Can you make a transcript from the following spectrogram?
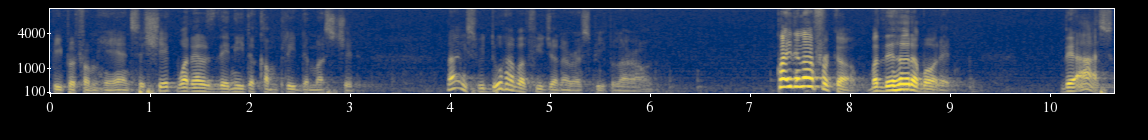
people from here, and say, Sheikh, what else they need to complete the masjid? Nice, we do have a few generous people around. Quite in Africa, but they heard about it. They ask.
